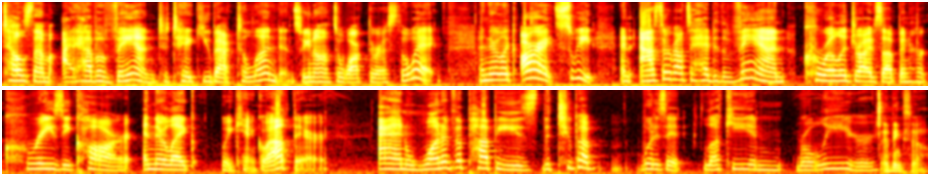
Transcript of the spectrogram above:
tells them, I have a van to take you back to London, so you don't have to walk the rest of the way. And they're like, all right, sweet. And as they're about to head to the van, Cruella drives up in her crazy car, and they're like, we can't go out there. And one of the puppies, the two pup, what is it, Lucky and Rolly, or I think so.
